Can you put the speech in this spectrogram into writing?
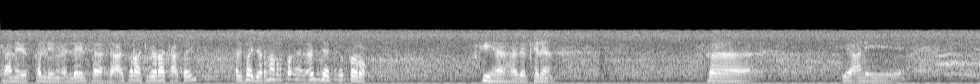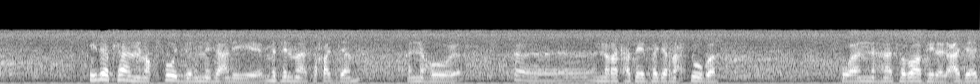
كان يصلي من الليل ثلاثة عشرة بركعتي الفجر. مر عدة طرق. فيها هذا الكلام. ف يعني إذا كان المقصود بأنه يعني مثل ما تقدم أنه آه، أن ركعتي الفجر محسوبة وأنها تضاف إلى العدد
